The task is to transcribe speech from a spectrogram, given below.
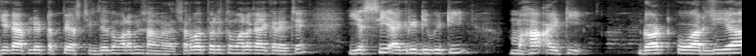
जे काय आपले टप्पे असतील ते तुम्हाला मी सांगणार आहे. सर्वात पहिले तुम्हाला काय करायचं आहे S C agri D B T Maha I T dot O R G या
